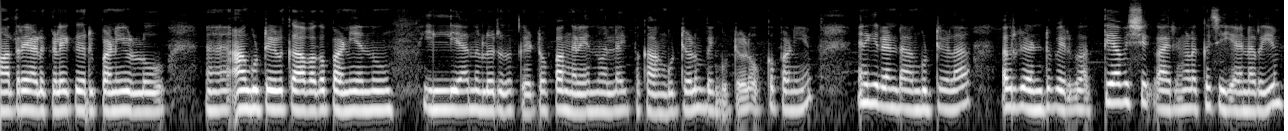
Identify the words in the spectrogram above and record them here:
മാത്രമേ അടുക്കളയിൽ കയറി പണിയുള്ളൂ. ആൺകുട്ടികൾക്ക് ആ വക പണിയൊന്നും ഇല്ല എന്നുള്ളൊരിതൊക്കെ കേട്ടോ. ഇപ്പം അങ്ങനെയൊന്നും അല്ല. ഇപ്പം ആൺകുട്ടികളും പെൺകുട്ടികളും ഒക്കെ പണിയും. എനിക്ക് രണ്ട് ആൺകുട്ടികളാണ് അവർക്ക് രണ്ടു പേർക്കും അത്യാവശ്യ കാര്യങ്ങളൊക്കെ ചെയ്യാനറിയും.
